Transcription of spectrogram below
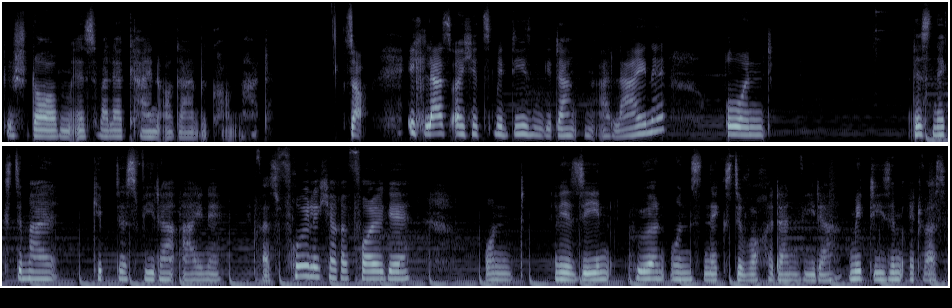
gestorben ist, weil er kein Organ bekommen hat. So, ich lasse euch jetzt mit diesen Gedanken alleine und das nächste Mal gibt es wieder eine etwas fröhlichere Folge und wir sehen, hören uns nächste Woche dann wieder mit diesem etwas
